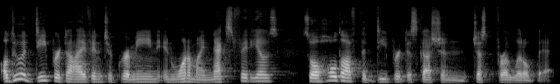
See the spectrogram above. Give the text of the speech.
I'll do a deeper dive into Grameen in one of my next videos, so I'll hold off the deeper discussion just for a little bit.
